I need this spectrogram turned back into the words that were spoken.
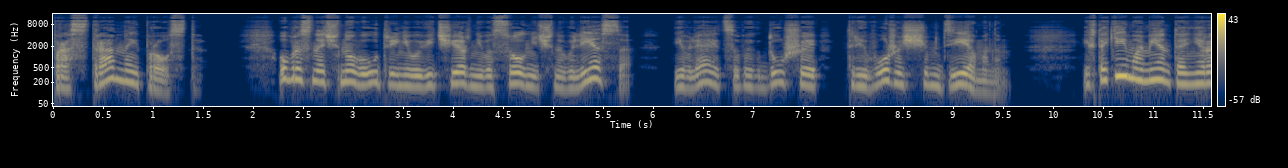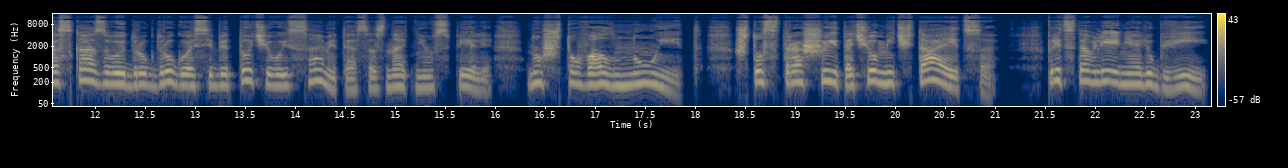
пространно и просто. Образ ночного, утреннего, вечернего, солнечного леса является в их душе тревожащим демоном. И в такие моменты они рассказывают друг другу о себе то, чего и сами-то осознать не успели, но что волнует, что страшит, о чем мечтается, представление о любви,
